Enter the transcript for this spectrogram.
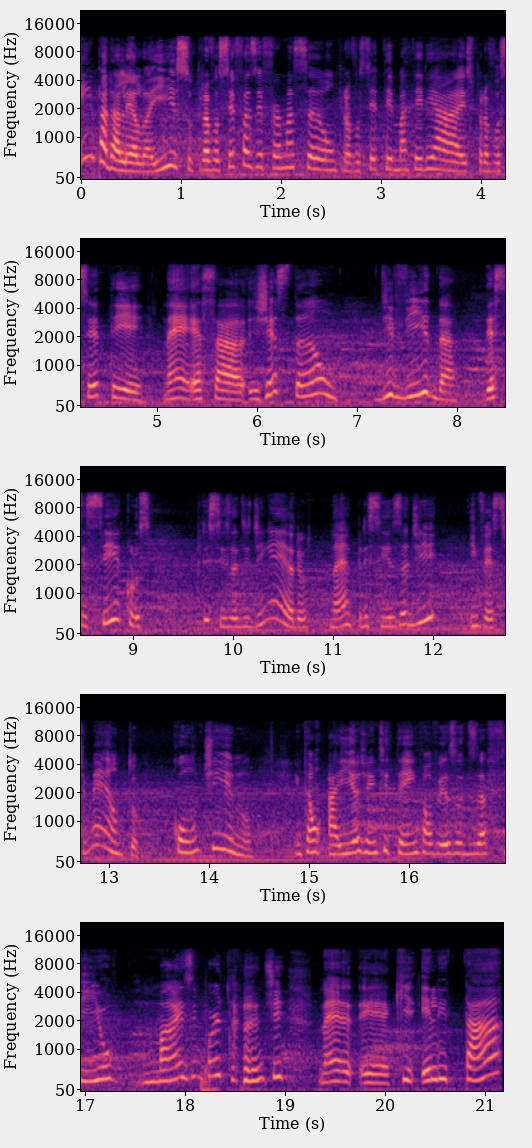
Em paralelo a isso, para você fazer formação, para você ter materiais, para você ter né, essa gestão de vida desses ciclos, precisa de dinheiro, né? precisa de investimento contínuo. Então aí a gente tem talvez o desafio mais importante, né? É, que ele está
